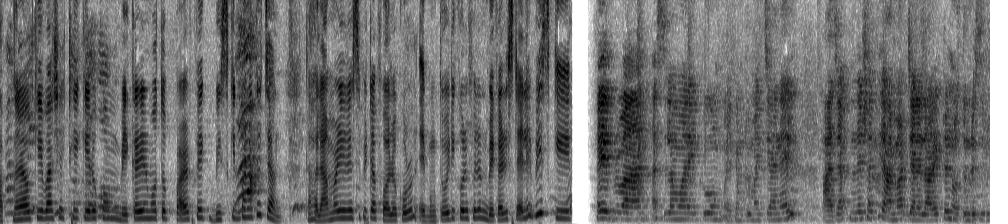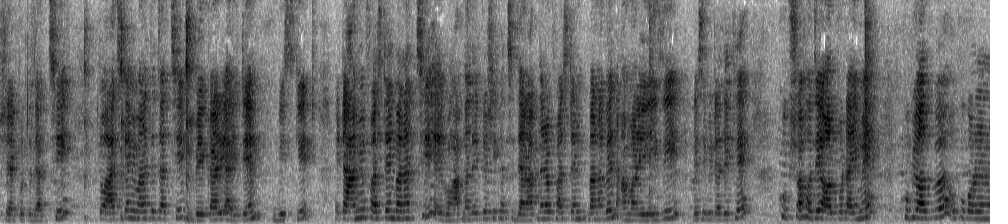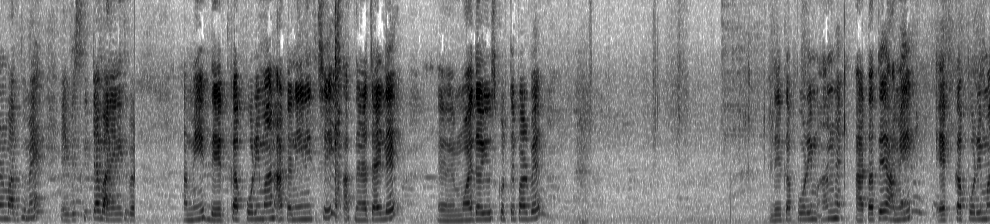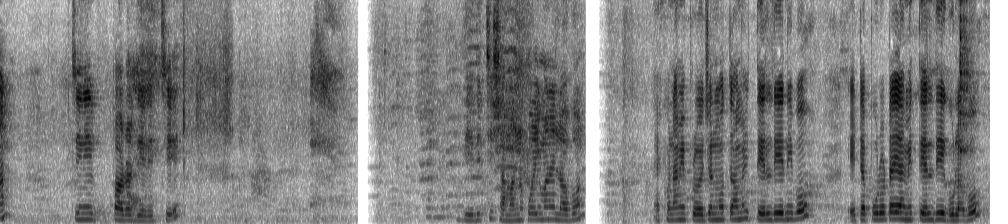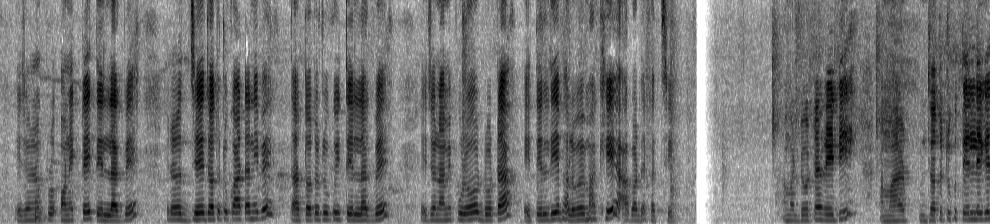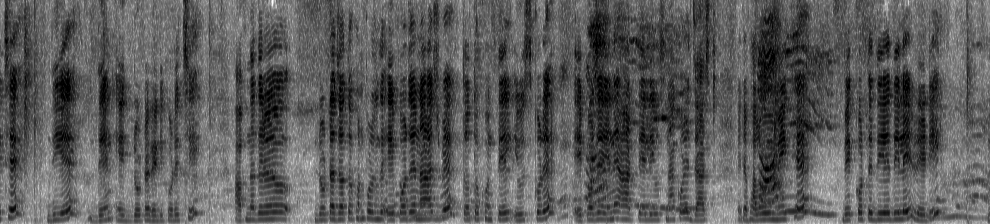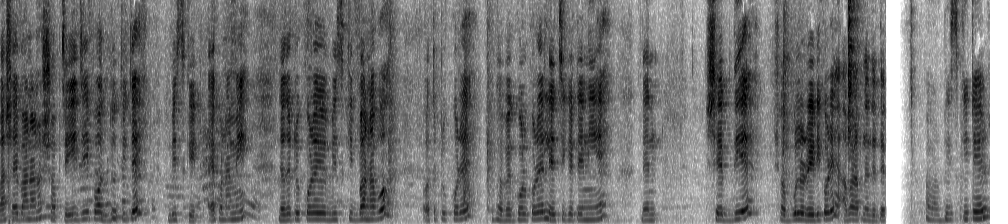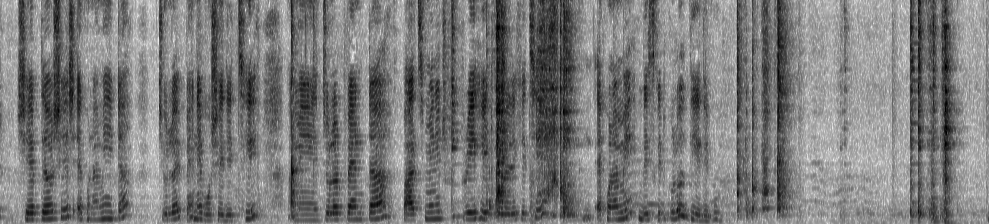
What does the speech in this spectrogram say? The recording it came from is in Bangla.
আপনারাও কি বাসায় ঠিক এরকম বেকারির মতো পারফেক্ট বিস্কিট বানাতে চান? তাহলে আমার এই রেসিপিটা ফলো করুন এবং তৈরি করে ফেলুন বেকারি স্টাইলে বিস্কিট। হে এভরিওয়ান আসসালামু আলাইকুম ওয়েলকাম টু মাই চ্যানেল আজ আপনাদের সাথে আমার চ্যানেল আরেকটা নতুন রেসিপি শেয়ার করতে যাচ্ছি। তো আজকে আমি বানাতে চাচ্ছি বেকারি আইটেম বিস্কিট। এটা আমিও ফার্স্ট টাইম বানাচ্ছি এবং আপনাদেরকে শেখাচ্ছি। যারা আপনারা ফার্স্ট টাইম বানাবেন, আমার এই ইজি রেসিপিটা দেখে খুব সহজে, অল্প টাইমে খুবই অল্প উপকরণের মাধ্যমে এই বিস্কিটটা বানিয়ে নিতে পারেন আমি দেড় কাপ পরিমাণ আটা নিয়ে নিচ্ছি। আপনারা চাইলে ময়দা ইউজ করতে পারবেন। দেড় কাপ পরিমাণ আটাতে আমি এক কাপ পরিমাণ চিনির পাউডার দিয়ে দিচ্ছি। দিয়ে দিচ্ছি সামান্য পরিমাণে লবণ। এখন আমি প্রয়োজন মতো আমি তেল দিয়ে নিব। এটা পুরোটাই আমি তেল দিয়ে গুলাবো এই জন্য অনেকটাই তেল লাগবে। এটা যে যতটুকু আটা নেবে, তার ততটুকুই তেল লাগবে। এই জন্য আমি পুরো ডোটা এই তেল দিয়ে ভালোভাবে মাখিয়ে আবার দেখাচ্ছি। আমার ডোটা রেডি। আমার যতটুকু তেল লেগেছে দিয়ে দেন এই ডোটা রেডি করেছি। আপনাদেরও ডোটা যতক্ষণ পর্যন্ত এই পর্যায়ে না আসবে, ততক্ষণ তেল ইউজ করে এই পর্যায়ে এনে আর তেল ইউজ না করে জাস্ট এটা ভালোভাবে মেখে বেক করতে দিয়ে দিলেই রেডি বাসায় বানানোর সবচেয়ে ইজি পদ্ধতিতে বিস্কিট। এখন আমি যতটুকু করে বিস্কিট বানাবো, অতটুকু করে এভাবে গোল করে লেচি কেটে নিয়ে দেন শেপ দিয়ে সবগুলো রেডি করে আবার আপনাদের দেখ আমার বিস্কিটের শেপ দেওয়া শেষ। এখন আমি এটা চুলোয় প্যানে বসিয়ে দিচ্ছি। আমি চুলার প্যানটা পাঁচ মিনিট প্রি হিট করে রেখেছি। এখন আমি বিস্কিটগুলো দিয়ে দেব।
